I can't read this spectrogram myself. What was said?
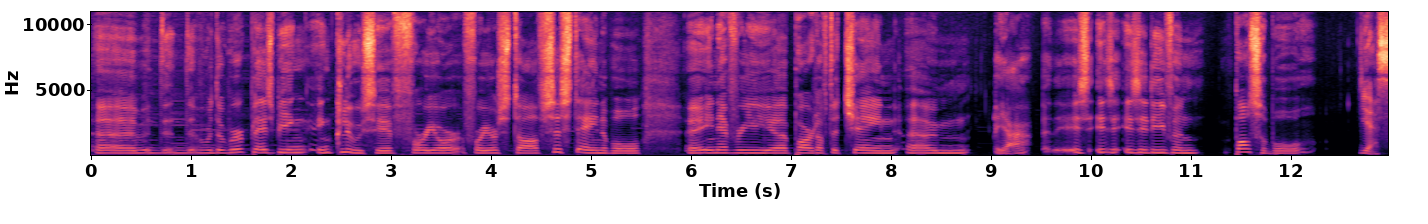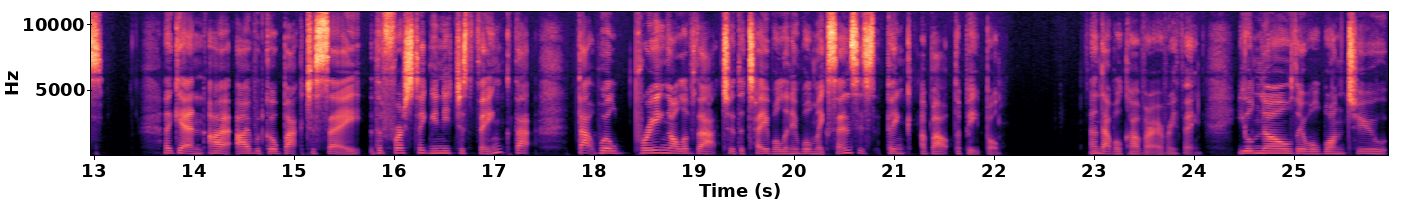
uh, the, the, the, workplace being inclusive for your for your staff, sustainable uh, in every uh, part of the chain. Um, yeah, is is is it even possible. Yes. Again, I, I would go back to say the first thing you need to think that that will bring all of that to the table and it will make sense is think about the people. And that will cover everything. You'll know they will want to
